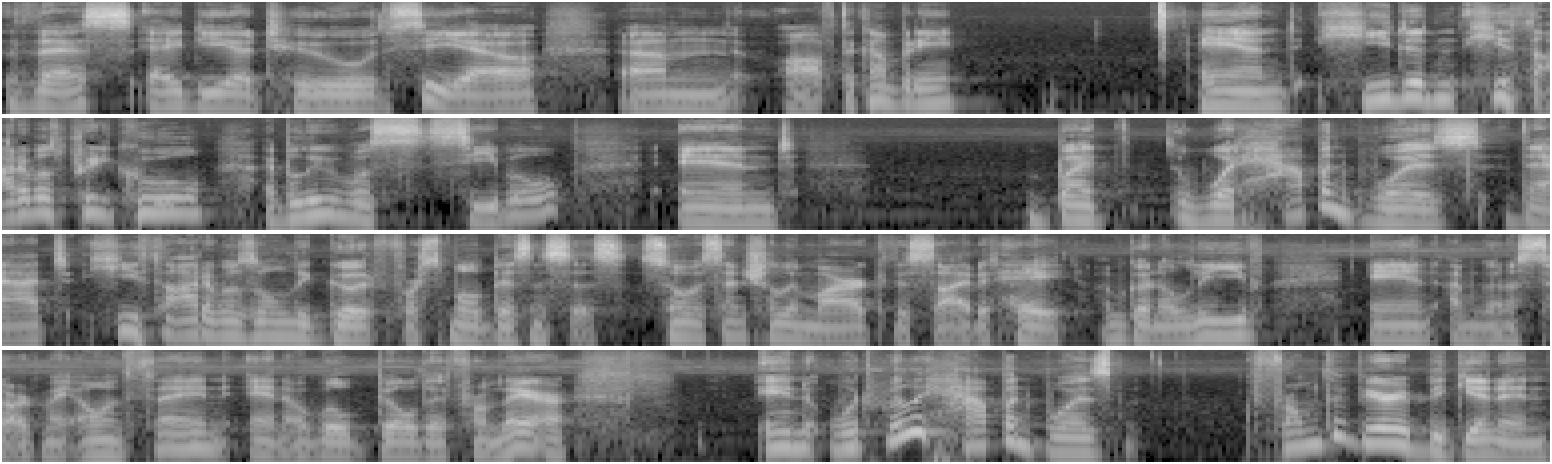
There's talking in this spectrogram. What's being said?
this idea to the CEO um, of the company, and he didn't. He thought it was pretty cool. I believe it was Siebel, and but what happened was that he thought it was only good for small businesses. So essentially, Marc decided, hey, I'm going to leave and I'm going to start my own thing and I will build it from there. And what really happened was from the very beginning,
